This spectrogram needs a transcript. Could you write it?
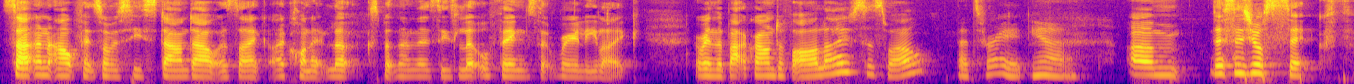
certain outfits obviously stand out as like iconic looks, but then there's these little things that really like are in the background of our lives as well. That's right. Yeah. Um, this is your sixth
